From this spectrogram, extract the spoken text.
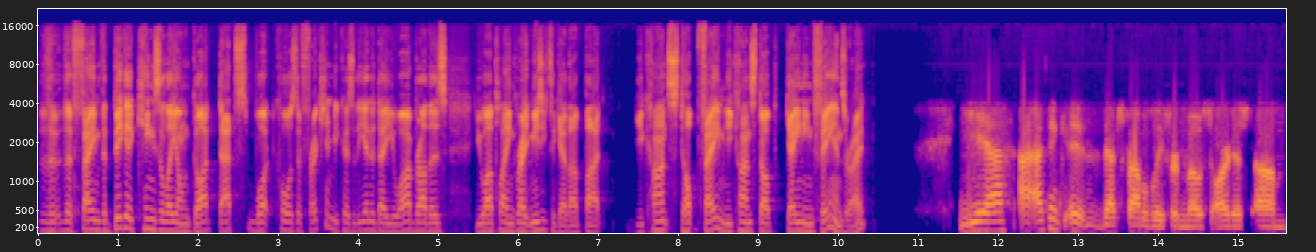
the the fame, the bigger Kings of Leon got, that's what caused the friction? Because at the end of the day, you are brothers, you are playing great music together, but you can't stop fame. You can't stop gaining fans, right? Yeah, I, I think it, that's probably for most artists. Um,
